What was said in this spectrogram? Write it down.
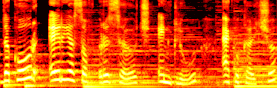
The core areas of research include aquaculture,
